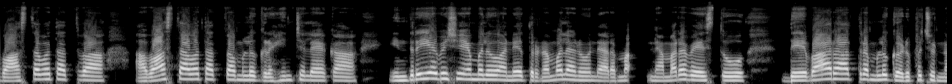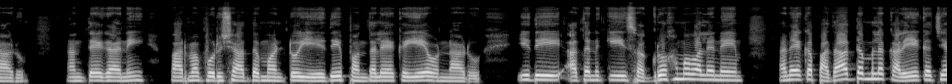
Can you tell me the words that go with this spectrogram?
వాస్తవతత్వ వాస్తవతత్వములు గ్రహించలేక ఇంద్రియ విషయములు అనే తృణములను నెరమ నెమరవేస్తూ దేవారాత్రములు గడుపుచున్నాడు. అంతేగాని పరమ పురుషార్థం అంటూ ఏదీ పొందలేకయే ఉన్నాడు. ఇది అతనికి స్వగృహము వలనే అనేక పదార్థముల కలయికచే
